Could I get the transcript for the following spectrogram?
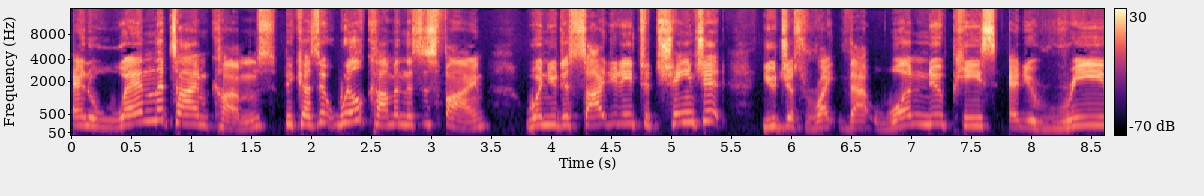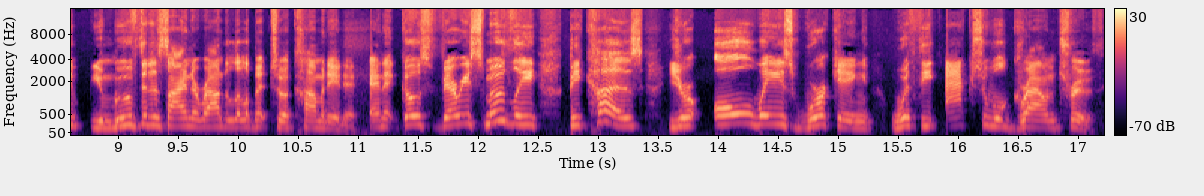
And when the time comes, because it will come and this is fine, when you decide you need to change it, you just write that one new piece and you re you move the design around a little bit to accommodate it. And it goes very smoothly because you're always working with the actual ground truth.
